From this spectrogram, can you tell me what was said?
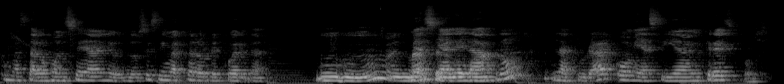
como hasta los 11 años. No sé si Marta lo recuerda. Uh -huh, me hacían el afro natural o me hacían crespos.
